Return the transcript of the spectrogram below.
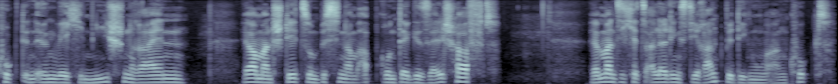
guckt in irgendwelche Nischen rein. Ja, man steht so ein bisschen am Abgrund der Gesellschaft. Wenn man sich jetzt allerdings die Randbedingungen anguckt,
